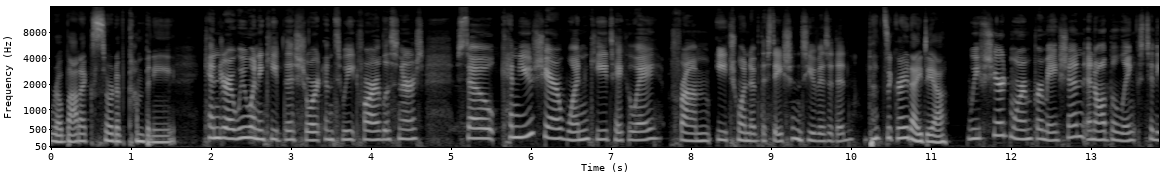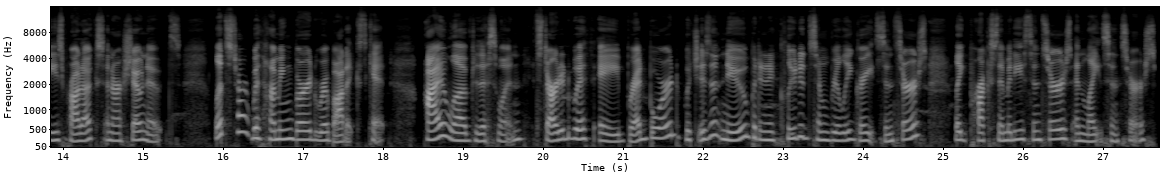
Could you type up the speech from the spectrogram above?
robotics sort of company Kendra, we want to keep this short and sweet for our listeners. So, can you share one key takeaway from each one of the stations you visited? That's a great idea. We've shared more information and all the links to these products in our show notes. Let's start with Hummingbird Robotics Kit. I loved this one. It started with a breadboard, which isn't new, but it included some really great sensors like proximity sensors and light sensors.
